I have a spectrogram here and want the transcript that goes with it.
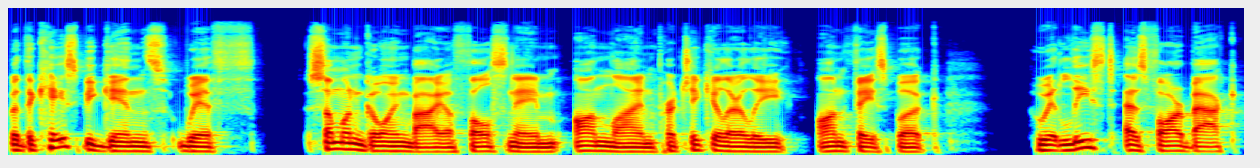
but the case begins with someone going by a false name online, particularly on Facebook, who, at least as far back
